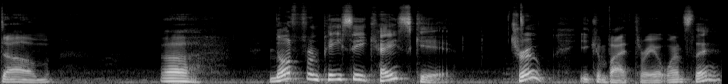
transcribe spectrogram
dumb. Ugh. Not from PC Case Gear. True. You can buy three at once there.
